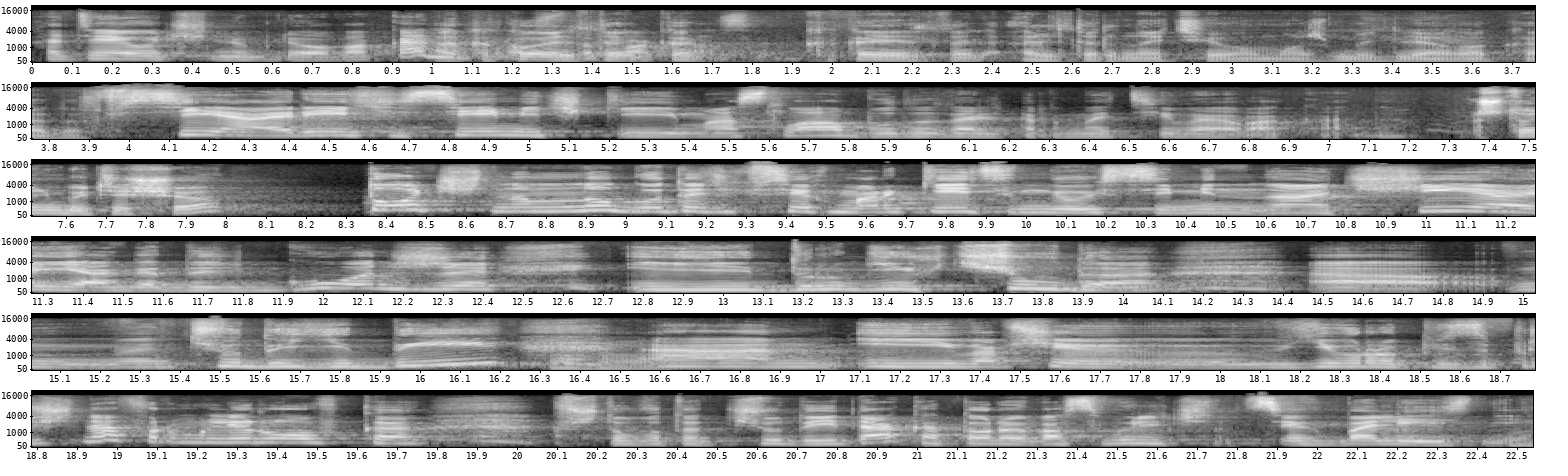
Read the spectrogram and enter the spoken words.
Хотя я очень люблю авокадо. А какой альтер- как- какая альтер- альтернатива может быть для авокадо? Все орехи, семечки и масла будут альтернативой авокадо. Что-нибудь еще? Точно много вот этих всех маркетинговых семена чиа, ягоды годжи и других чудо, а, чудо еды. А, И вообще э, в Европе запрещена формулировка, что вот это чудо еда, которая вас вылечит от всех болезней.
